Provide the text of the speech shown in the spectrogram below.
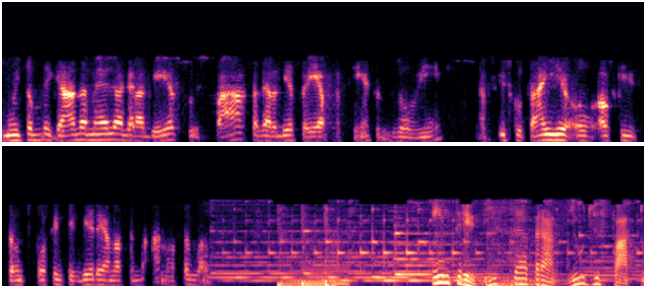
Muito obrigada, Amélia. Agradeço o espaço, agradeço aí a paciência dos ouvintes, escutar e aos que estão dispostos a entenderem a nossa, a nossa voz Entrevista Brasil de Fato.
